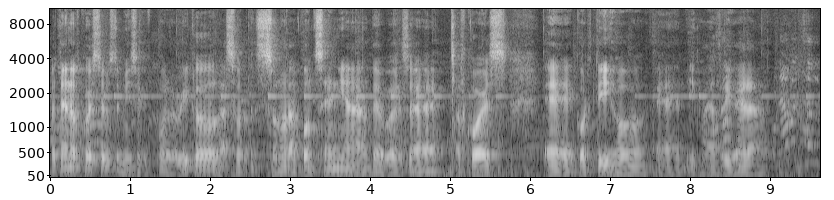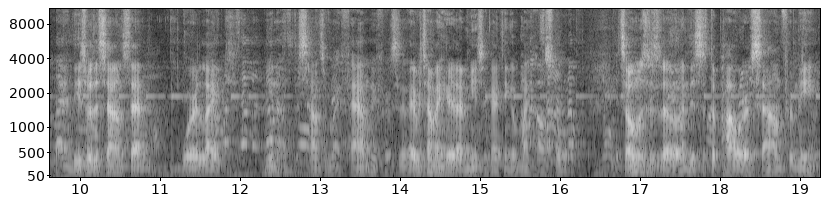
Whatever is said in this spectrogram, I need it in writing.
But then, of course, there was the music of Puerto Rico, La Sonora Ponceña, there was, uh, of course, uh, Cortijo and Ismael Rivera. And these were the sounds that were like, you know, the sounds of my family. For every time I hear that music, I think of my household. It's almost as though, and this is the power of sound for me,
